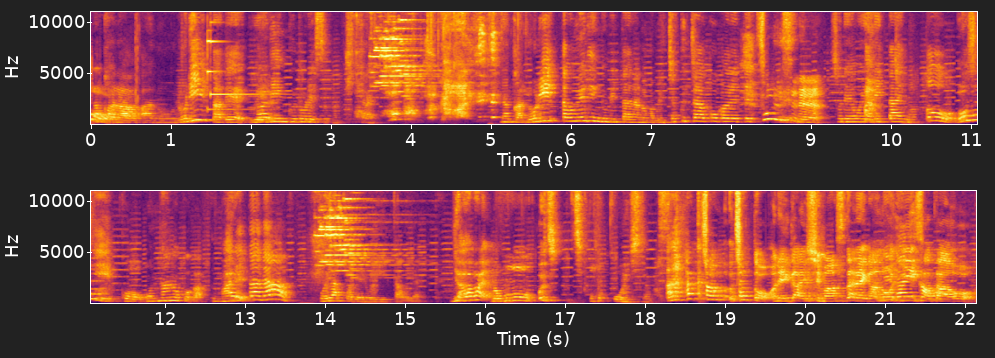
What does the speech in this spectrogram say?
だから、あの、ロリータでウェディングドレスが着たい。なんか、ロリータウェディングみたいなのがめちゃくちゃ憧れてて、そうですね。それをやりたいのと、もし、こう、女の子が生まれたら、親子でロリータをやりたい。やばい。もうもううちお応援してます。ちょっとちょっとお願いします。誰がのい言い方を。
